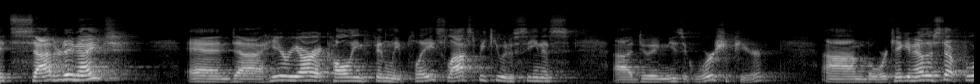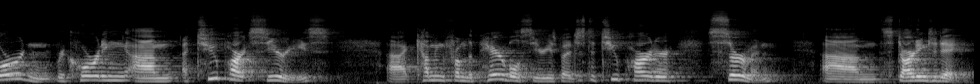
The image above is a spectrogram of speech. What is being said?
It's Saturday night, and uh, here we are at Colleen Finley Place. Last week you would have seen us uh, doing music worship here, um, but we're taking another step forward and recording um, a two part series uh, coming from the Parable series, but just a two parter sermon um, starting today.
